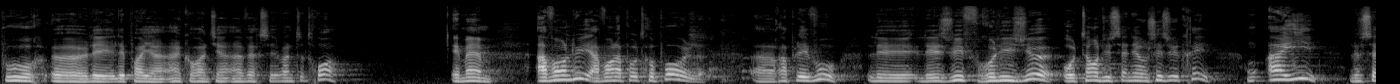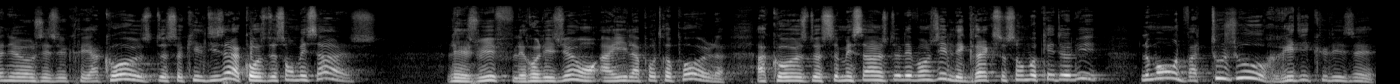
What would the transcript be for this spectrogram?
pour euh, les, païens. 1 Corinthiens 1, verset 23. Et même avant lui, avant l'apôtre Paul, euh, rappelez-vous, les, les Juifs religieux au temps du Seigneur Jésus-Christ ont haï le Seigneur Jésus-Christ à cause de ce qu'il disait, à cause de son message. Les Juifs, les religieux ont haï l'apôtre Paul à cause de ce message de l'Évangile. Les Grecs se sont moqués de lui. Le monde va toujours ridiculiser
